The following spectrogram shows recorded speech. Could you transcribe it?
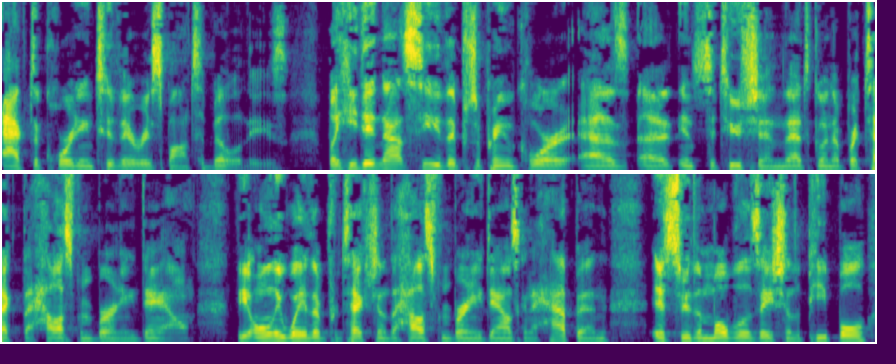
act according to their responsibilities. But he did not see the Supreme Court as an institution that's going to protect the house from burning down. The only way the protection of the house from burning down is going to happen is through the mobilization of the people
